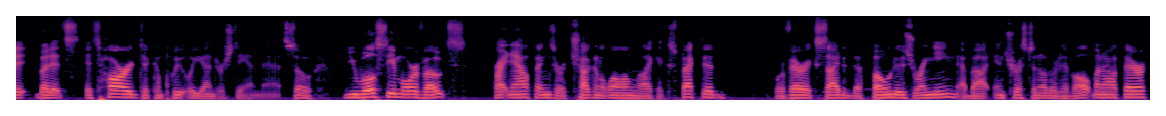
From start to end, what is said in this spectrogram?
it but it's it's hard to completely understand that. So you will see more votes. Right now things are chugging along like expected. We're very excited. The phone is ringing about interest in other development out there.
